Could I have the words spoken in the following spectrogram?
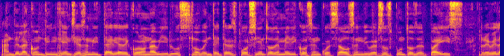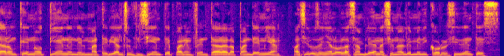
Ante la contingencia sanitaria de coronavirus, 93% de médicos encuestados en diversos puntos del país revelaron que no tienen el material suficiente para enfrentar a la pandemia. Así lo señaló la Asamblea Nacional de Médicos Residentes.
